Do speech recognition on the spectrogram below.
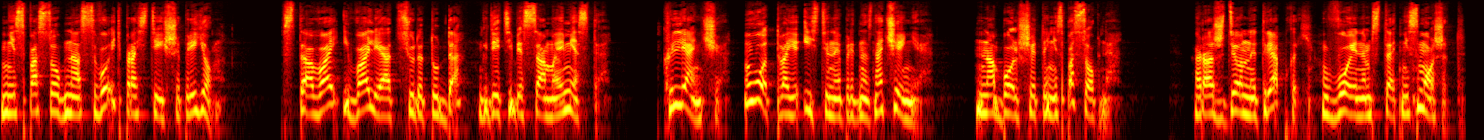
не способна освоить простейший прием. Вставай и вали отсюда туда, где тебе самое место. Клянча, вот твое истинное предназначение. На больше ты не способна. Рожденный тряпкой воином стать не сможет.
